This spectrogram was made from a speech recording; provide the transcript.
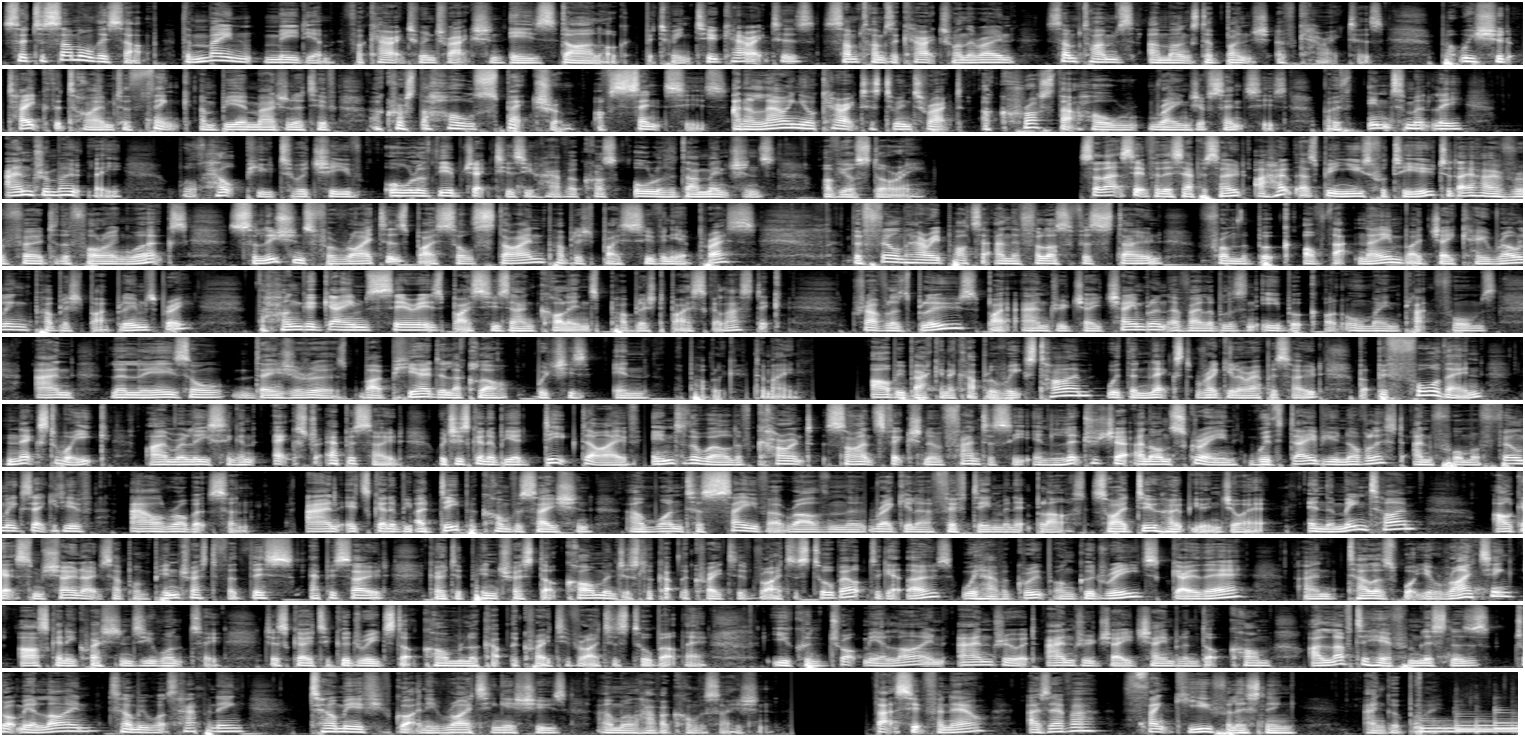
So, to sum all this up, the main medium for character interaction is dialogue between two characters, sometimes a character on their own, sometimes amongst a bunch of characters. But we should take the time to think and be imaginative across the whole spectrum of senses and allowing your characters to interact across that whole range of senses, both intimately and remotely, will help you to achieve all of the objectives you have across all of the dimensions of your story. So that's it for this episode. I hope that's been useful to you. Today I have referred to the following works Solutions for Writers by Sol Stein, published by Souvenir Press. The film Harry Potter and the Philosopher's Stone from the book of that name by J.K. Rowling, published by Bloomsbury. The Hunger Games series by Suzanne Collins, published by Scholastic. Traveller's Blues by Andrew J. Chamberlain, available as an ebook on all main platforms. And La Liaison Dangereuse by Pierre de Laclos, which is in the public domain. I'll be back in a couple of weeks' time with the next regular episode. But before then, next week, I'm releasing an extra episode, which is going to be a deep dive into the world of current science fiction and fantasy in literature and on screen with debut novelist and former film executive Al Robertson. And it's going to be a deeper conversation and one to savour rather than the regular 15 minute blast. So I do hope you enjoy it. In the meantime, I'll get some show notes up on Pinterest for this episode. Go to pinterest.com and just look up the Creative Writers Toolbelt to get those. We have a group on Goodreads. Go there and tell us what you're writing. Ask any questions you want to. Just go to goodreads.com, look up the Creative Writers Toolbelt there. You can drop me a line, andrew at andrewjchamberlain.com. I love to hear from listeners. Drop me a line, tell me what's happening, tell me if you've got any writing issues, and we'll have a conversation. That's it for now. As ever, thank you for listening and goodbye.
